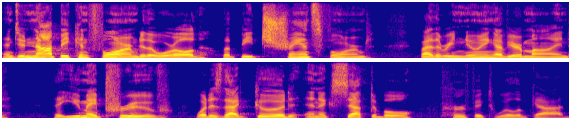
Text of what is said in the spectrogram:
And do not be conformed to the world, but be transformed by the renewing of your mind, that you may prove what is that good and acceptable perfect will of God.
